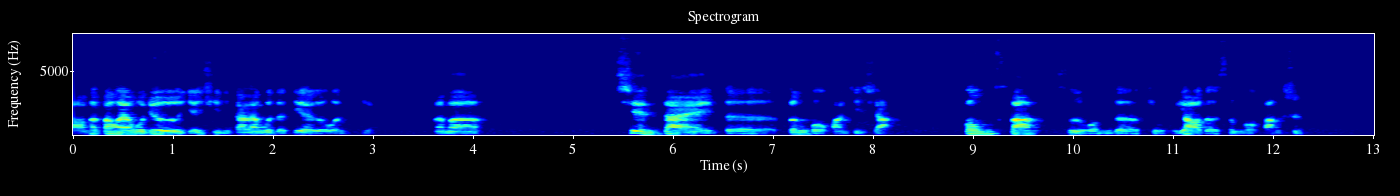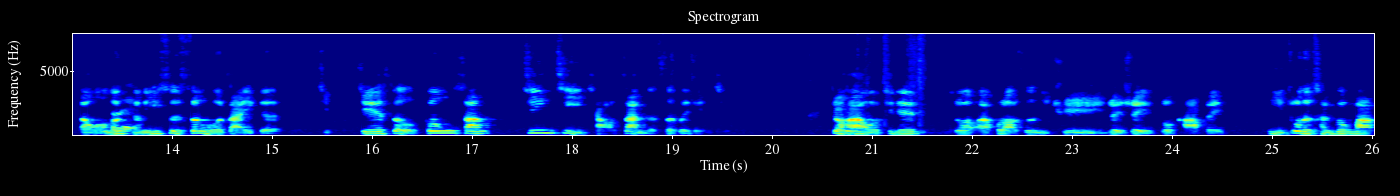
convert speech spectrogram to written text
好，那当然我就延续你刚才问的第二个问题，那么。现在的生活环境下，工商是我们的主要的生活方式。那我们等于是生活在一个接接受工商经济挑战的社会连接。就好像我今天你说啊，胡老师，你去瑞穗做咖啡，你做的成功吗？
